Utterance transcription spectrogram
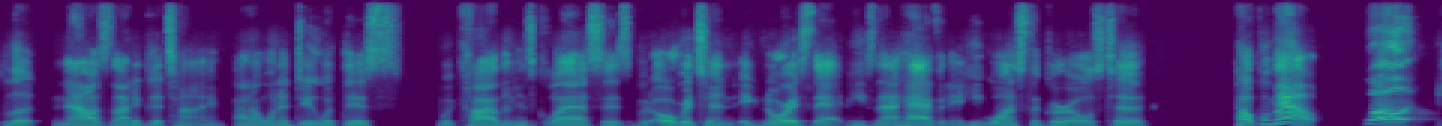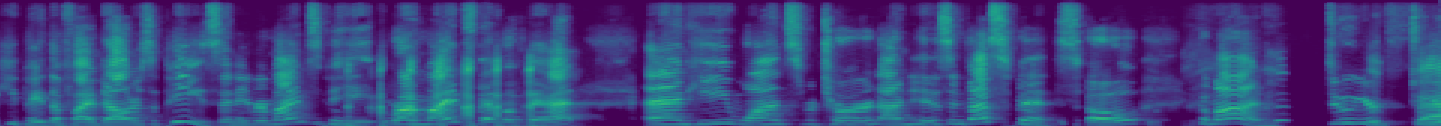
look, now it's not a good time. I don't want to deal with this with Kyle and his glasses. But Overton ignores that. He's not having it. He wants the girls to help him out. Well, he paid them five dollars a piece, and he reminds me reminds them of that, and he wants return on his investment. So come on, do your The do your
